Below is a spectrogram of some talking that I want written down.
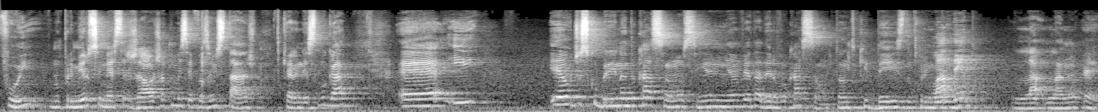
fui, no primeiro semestre já, eu já comecei a fazer um estágio, que era nesse lugar. É, e eu descobri na educação, assim, a minha verdadeira vocação. Tanto que desde o primeiro... Lá dentro, Lá, lá no, é,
